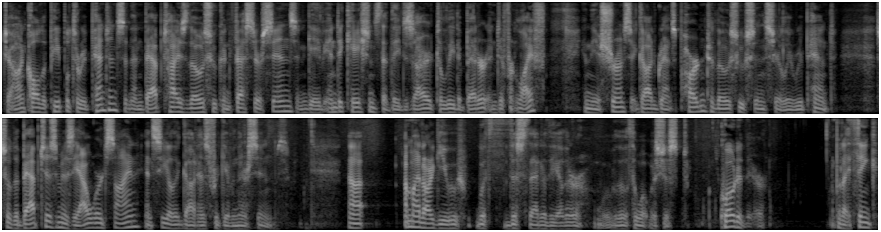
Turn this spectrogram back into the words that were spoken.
John called the people to repentance and then baptized those who confessed their sins and gave indications that they desired to lead a better and different life, in the assurance that God grants pardon to those who sincerely repent. So the baptism is the outward sign and seal that God has forgiven their sins. Now, I might argue with this, that, or the other, with what was just quoted there, but I think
